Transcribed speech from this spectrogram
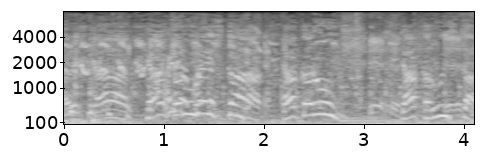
अरे क्या क्या करूं मैं इसका क्या करूं क्या करूं इसका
